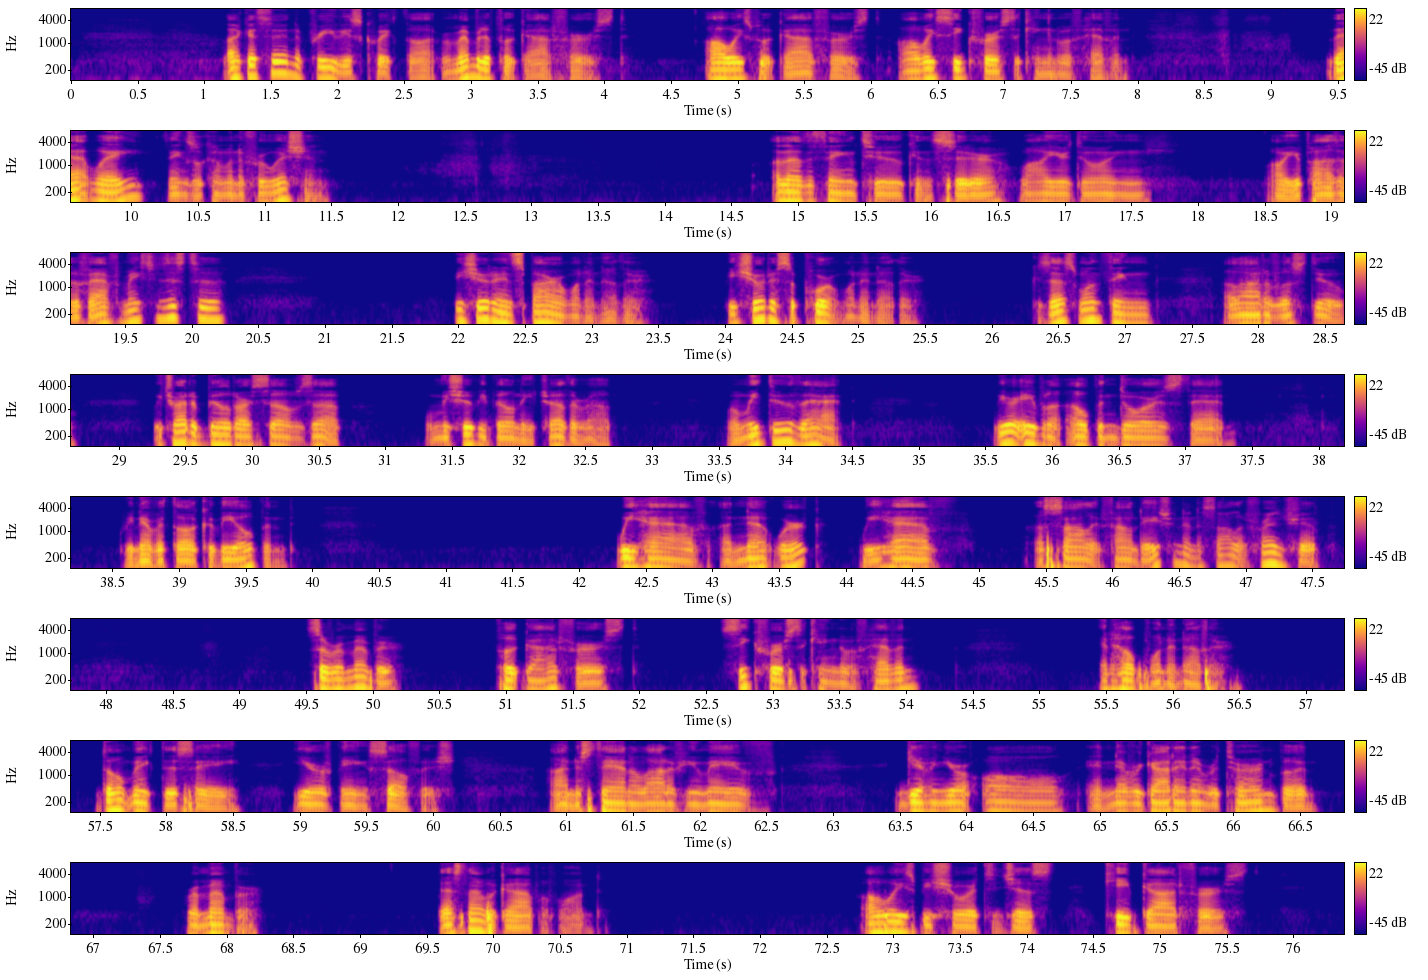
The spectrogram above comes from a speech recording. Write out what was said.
Like I said in the previous quick thought, remember to put God first. Always put God first. Always seek first the kingdom of heaven. That way, things will come into fruition. Another thing to consider while you're doing all your positive affirmations is to be sure to inspire one another. Be sure to support one another. Because that's one thing a lot of us do. We try to build ourselves up when we should be building each other up. When we do that, we are able to open doors that we never thought could be opened. We have a network, we have a solid foundation and a solid friendship so remember, put God first, seek first the kingdom of heaven, and help one another. Don't make this a year of being selfish. I understand a lot of you may have given your all and never got it in return, but remember, that's not what God would want. Always be sure to just keep God first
